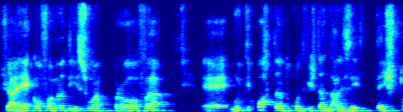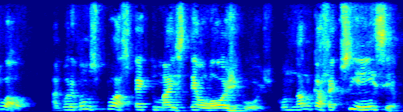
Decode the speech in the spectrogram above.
já é, conforme eu disse, uma prova é, muito importante do ponto de vista da análise textual. Agora vamos para o aspecto mais teológico hoje. Quando lá no Café com Ciência,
